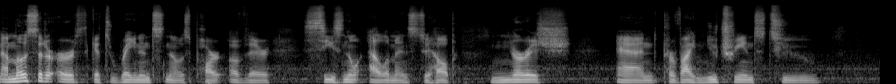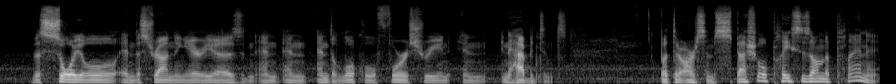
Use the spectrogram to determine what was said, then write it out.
Now, most of the earth gets rain and snow as part of their seasonal elements to help nourish and provide nutrients to the soil and the surrounding areas and, and, and, and the local forestry and, and inhabitants. But there are some special places on the planet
